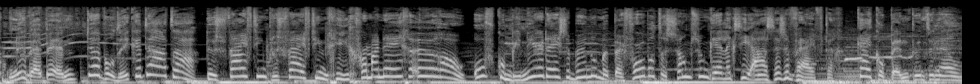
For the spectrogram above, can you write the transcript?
Nu bij Ben, dubbel dikke data. Dus 15 plus 15 gig voor maar 9 euro. Of combineer deze bundel met bijvoorbeeld de Samsung Galaxy A56. Kijk op ben.nl.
